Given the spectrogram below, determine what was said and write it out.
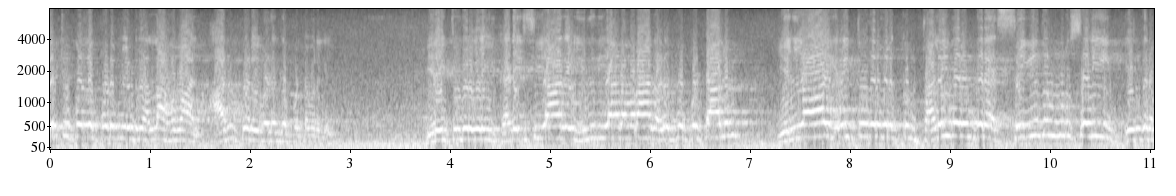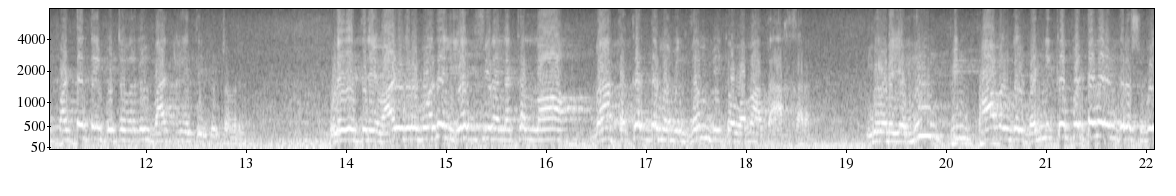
ஏற்றுக்கொள்ளப்படும் என்று அல்லாஹ்வால் அருட்கொடை வழங்கப்பட்டவர்கள். இறை தூதர்களில் கடைசியாக இறுதியானவராக அனுப்பப்பட்டாலும் எல்லா இறை தூதர்களுக்கும் தலைவர் என்கிற செய்து முர்சலீம் என்கிற பட்டத்தை பெற்றவர்கள் பாக்கியத்தை பெற்றவர்கள். உலகத்திலே வாழ்கிற போது உங்களுடைய முன் பின் பாவங்கள் வன்னிக்கப்பட்டவர் என்கிற சுப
